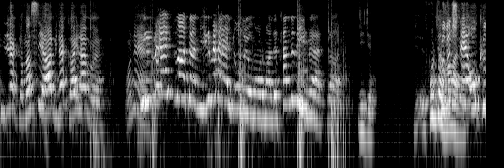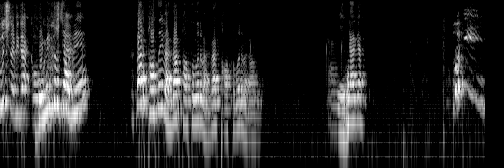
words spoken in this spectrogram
Bir dakika nasıl ya? Bir dakika hayır abi. O ne? 20 Hz zaten. 20 Hz oluyor normalde. Sende de 20 Hz var. GG. Full canım Kılıç lan ne? O kılıç ne? Bir dakika. O Demir kılıç ne? abi. Ver tahtayı ver. Ver tahtaları ver. Ver tahtaları ver abi. Gel gel. Hadi.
